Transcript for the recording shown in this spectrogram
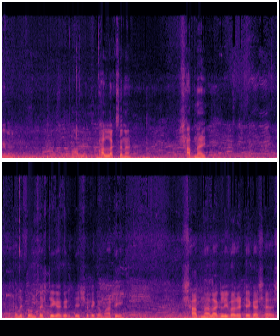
কেমন? ভালো লাগছে। না? স্বাদ নাই? তাহলে পঞ্চাশ টাকা করে দেড়শো টাকা মাটি। স্বাদ না লাগলে পরে টাকা শেষ।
